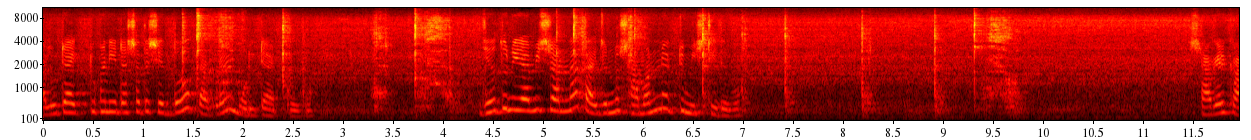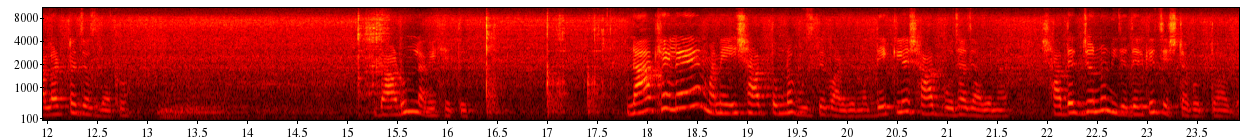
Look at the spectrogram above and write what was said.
আলুটা একটুখানি এটার সাথে সেদ্ধ হোক, তারপরে আমি বড়িটা অ্যাড করব। যেহেতু নিরামিষ রান্না, তাই জন্য সামান্য একটু মিষ্টি দেবো। শাকের কালারটা জাস্ট দেখো। দারুণ লাগে খেতে। না খেলে মানে এই স্বাদ তোমরা বুঝতে পারবে না। দেখলে স্বাদ বোঝা যাবে না। স্বাদের জন্য নিজেদেরকে চেষ্টা করতে হবে।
